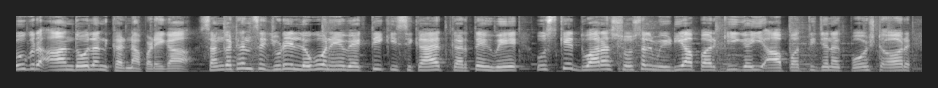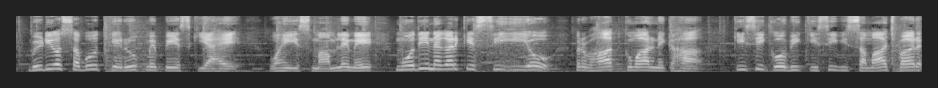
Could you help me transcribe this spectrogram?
उग्र आंदोलन करना पड़ेगा। संगठन से जुड़े लोगों ने व्यक्ति की शिकायत करते हुए उसके द्वारा सोशल मीडिया पर की गई आपत्तिजनक पोस्ट और वीडियो सबूत के रूप में पेश किया है। वहीं इस मामले में मोदी नगर के सीईओ प्रभात कुमार ने कहा, किसी को भी किसी भी समाज पर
